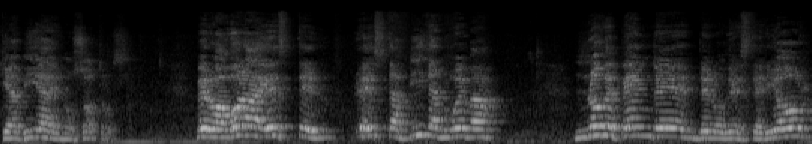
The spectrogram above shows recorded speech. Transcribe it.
que había en nosotros. Pero ahora este, esta vida nueva no depende de lo de exterior,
